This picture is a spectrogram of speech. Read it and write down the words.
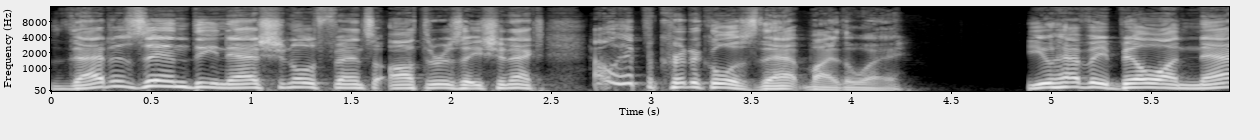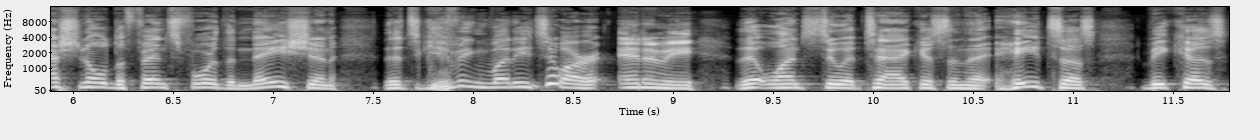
That is in the National Defense Authorization Act. How hypocritical is that, by the way? You have a bill on national defense for the nation that's giving money to our enemy that wants to attack us and that hates us because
